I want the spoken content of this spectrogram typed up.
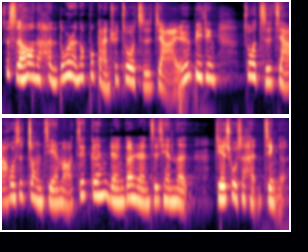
这时候呢，很多人都不敢去做指甲，因为毕竟做指甲或是种睫毛，这跟人跟人之间的接触是很近的。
